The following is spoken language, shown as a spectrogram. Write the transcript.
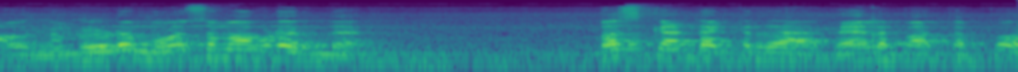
அவர் நம்மளோட மோசமாக கூட இருந்தார். பஸ் கண்டக்டராக வேலை பார்த்தப்போ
